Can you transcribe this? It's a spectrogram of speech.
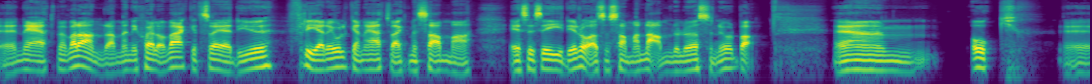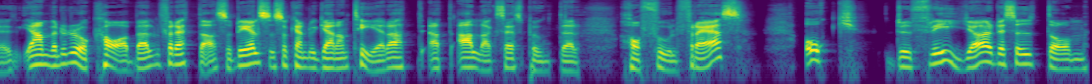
eh, nät med varandra. Men i själva verket så är det ju flera olika nätverk med samma SSID, då, alltså samma namn och lösenord. Bara. Um, och Eh, använder du då kabeln för detta så dels så kan du garantera att, att alla accesspunkter har full fräs. Och du frigör dessutom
